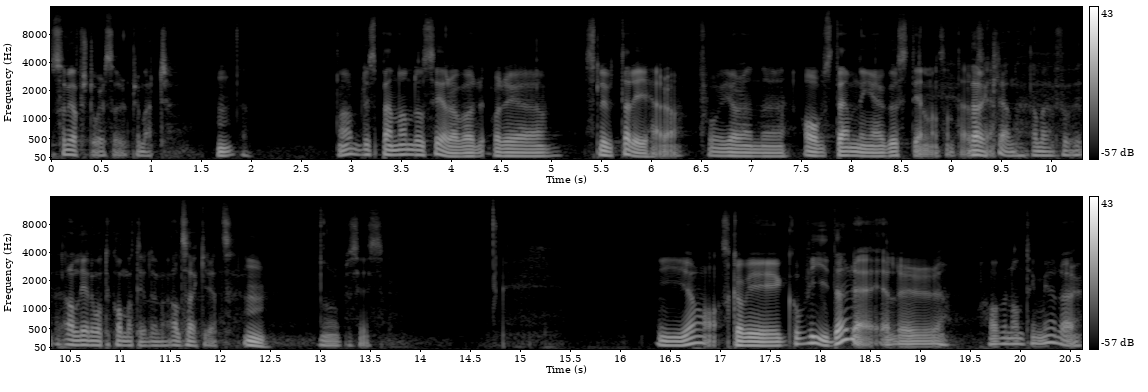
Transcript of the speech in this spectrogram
som jag förstår det så är det primärt. Ja, det blir spännande att se då, vad, vad det slutar i här. Då. Får göra en eh, avstämning i augusti eller något sånt där. Verkligen. Ja, men får anledning att återkomma till det med all säkerhet. Mm. Ja, precis. Ja, ska vi gå vidare eller har vi någonting mer där?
